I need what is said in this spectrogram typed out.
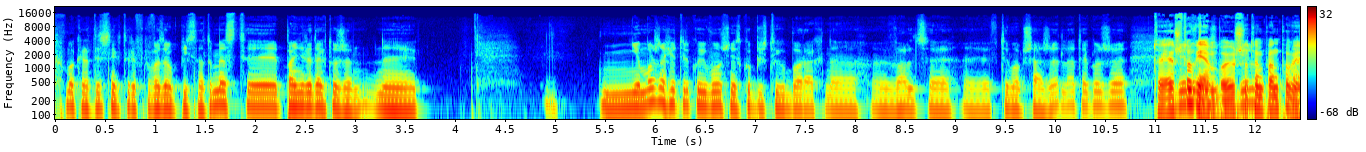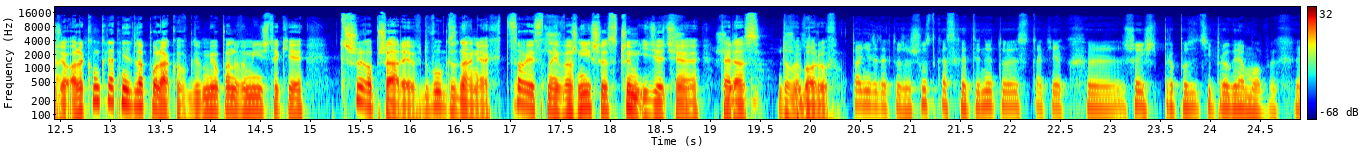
demokratyczny, który wprowadzał PiS. Natomiast, y, panie redaktorze, nie można się tylko i wyłącznie skupić w tych wyborach na walce e, w tym obszarze, dlatego że. To ja już to wiem, bo już wielu... o tym pan powiedział, ale konkretnie dla Polaków, gdyby miał pan wymienić takie trzy obszary w dwóch zdaniach, co jest najważniejsze, z czym idziecie teraz do wyborów? Panie redaktorze, szóstka schetyny to jest tak jak e, sześć propozycji programowych. E,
